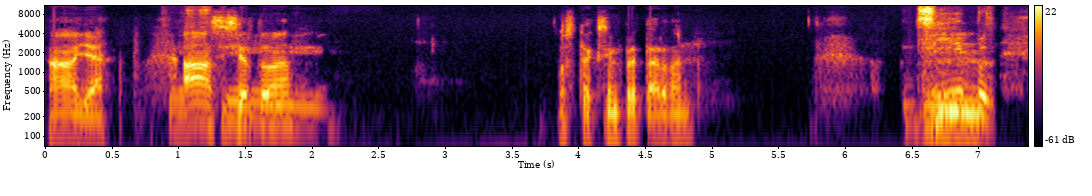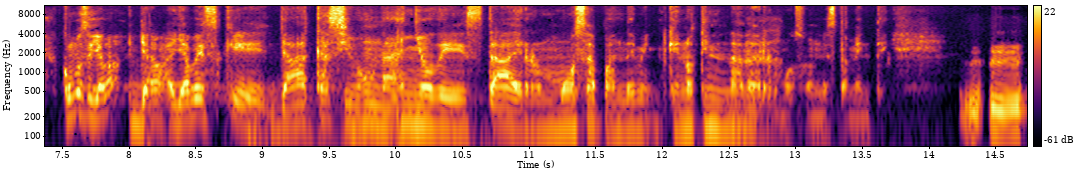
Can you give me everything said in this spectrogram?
Ah, ya. Sí, Ah, sí, cierto. Sí, Los techs siempre tardan. Sí, Mm. pues, ¿cómo se llama? Ya, ya ves que ya casi va un año de esta hermosa pandemia, que no tiene nada hermoso, honestamente. Mm, mm,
